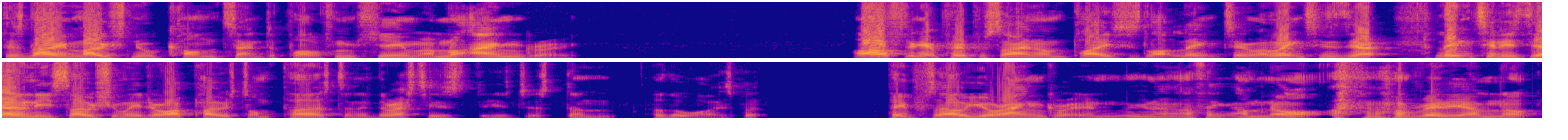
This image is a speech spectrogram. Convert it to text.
there's no emotional content apart from humour. I'm not angry. I often get people saying on places like LinkedIn. Well, LinkedIn is the LinkedIn is the only social media I post on personally. The rest is, is just done otherwise. But people say, "Oh, you're angry," and you know, I think I'm not. I really am not.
